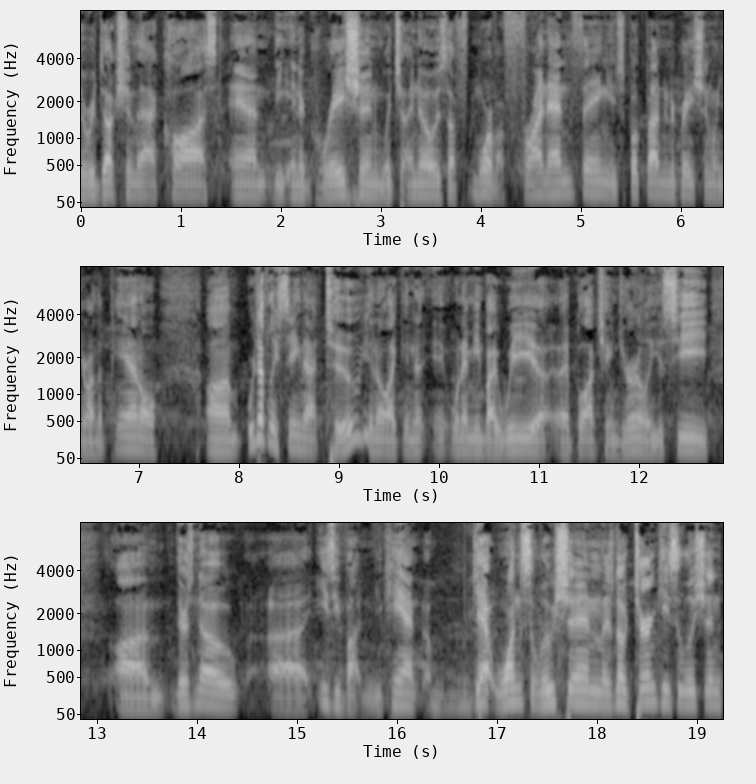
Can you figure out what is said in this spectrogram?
the reduction of that cost and the integration, which I know is a, more of a front end thing. You spoke about integration when you're on the panel. Um, we're definitely seeing that too. You know, like in, in, what I mean by we uh, at Blockchain Journal, you see um, there's no uh, easy button. You can't get one solution. There's no turnkey solution.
